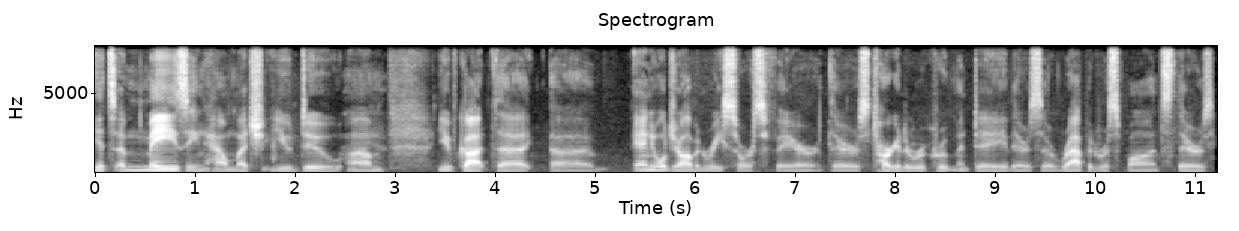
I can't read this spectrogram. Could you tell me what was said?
it's amazing how much you do. Um, you've got the uh, annual job and resource fair. There's targeted recruitment day. There's a rapid response. There's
